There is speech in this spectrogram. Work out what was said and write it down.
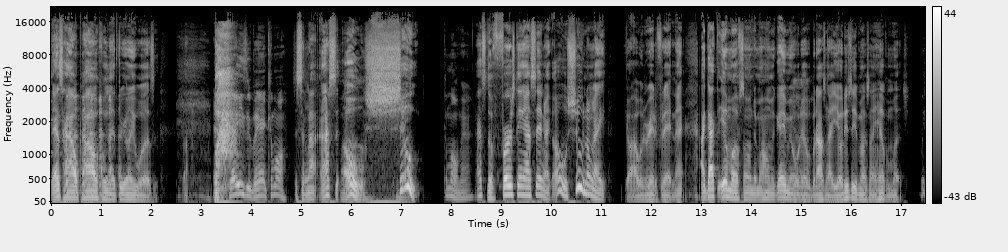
That's how powerful that 308 was. That's crazy, man. Come on. Just a lot. I said, oh, Wow. oh shoot. Come on, man. That's the first thing I said. Like, oh shoot, and I'm like, yo, I wasn't ready for that. And I, I got the earmuffs on that my homie gave me or Yeah. whatever, but I was like, yo, this earmuffs ain't helping much. You?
